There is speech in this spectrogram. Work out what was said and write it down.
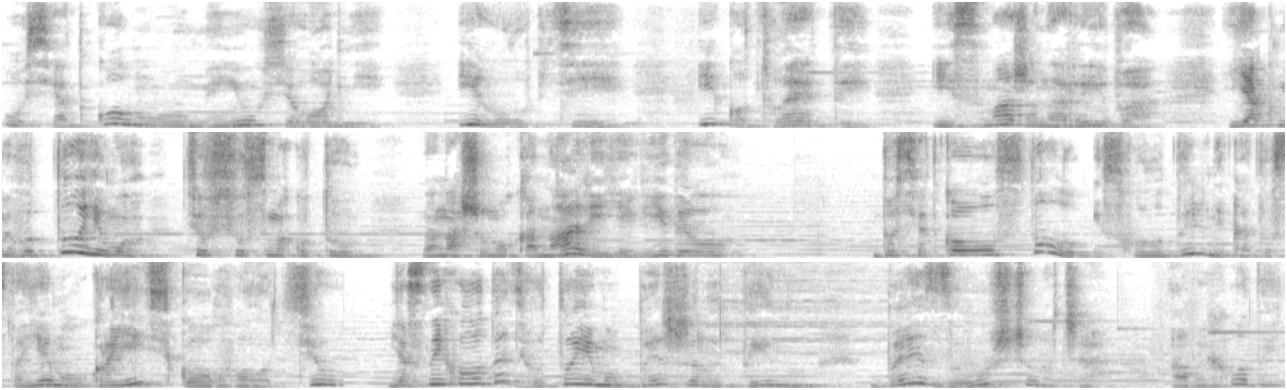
У святковому меню сьогодні і голубці, і котлети, і смажена риба. Як ми готуємо цю всю смакоту, на нашому каналі є відео. До святкового столу із холодильника достаємо українського холодцю. М'ясний холодець готуємо без желатину, без згущувача, а виходить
